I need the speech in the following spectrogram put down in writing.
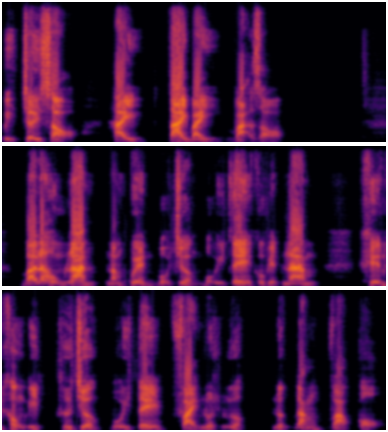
bị chơi xỏ hay tai bay vạ gió. Bà Đào Hồng Lan nắm quyền Bộ trưởng Bộ Y tế của Việt Nam khiến không ít Thứ trưởng Bộ Y tế phải nuốt ngược nước đắng vào cổ.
